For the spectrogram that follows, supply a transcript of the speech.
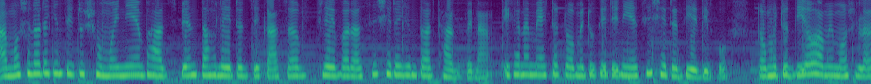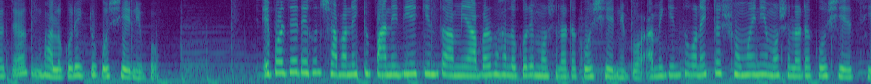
আর মশলাটা কিন্তু একটু সময় নিয়ে ভাজবেন, তাহলে এটার যে কাঁচা ফ্লেভার আছে সেটা কিন্তু আর থাকবে না। এখানে আমি একটা টমেটো কেটে নিয়েছি, সেটা দিয়ে দিব। টমেটো দিয়েও আমি মশলাটা ভালো করে একটু কষিয়ে নিব। এ পর্যায়ে দেখুন, সামান্য একটু পানি দিয়ে কিন্তু আমি আবার ভালো করে মশলাটা কষিয়ে নেব। আমি কিন্তু অনেকটা সময় নিয়ে মশলাটা কষিয়েছি।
